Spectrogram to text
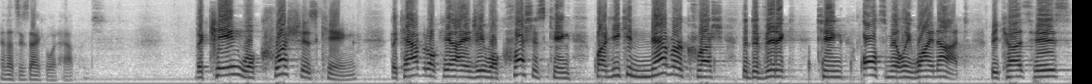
And that's exactly what happens. The king will crush his king. The capital K I N G will crush his king, but he can never crush the Davidic king ultimately. Why not? Because his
